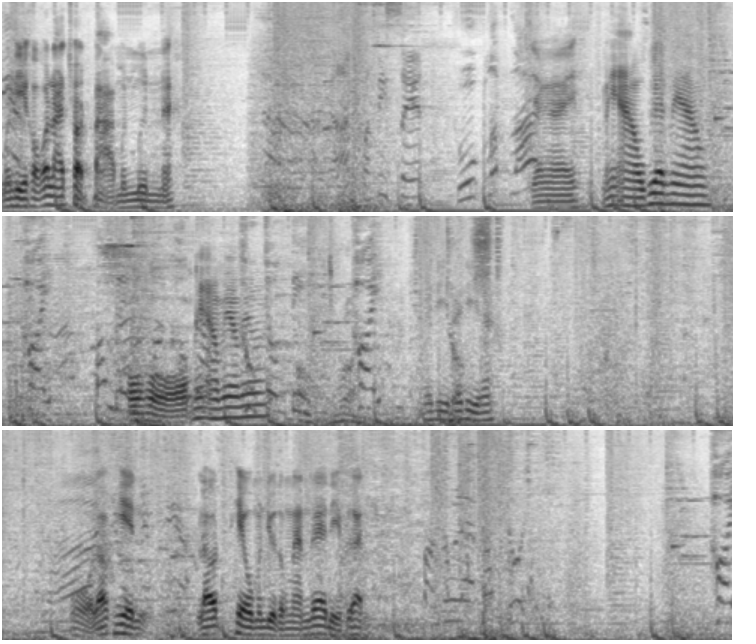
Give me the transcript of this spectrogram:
บางทีเขาก็ลัดช็อตป่ามึนๆนะยังไงไม่เอาเพื่อนไม่เอา โอ้โห ไม่เอาไม่เอาไม่เอาไม่ดีไม่ดีนะโอ้แล้วเพนแล้วเทลมันอยู่ตรงนั้นด้วยดิเพื่อนฝากดูแลป้อมด้วยถอย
